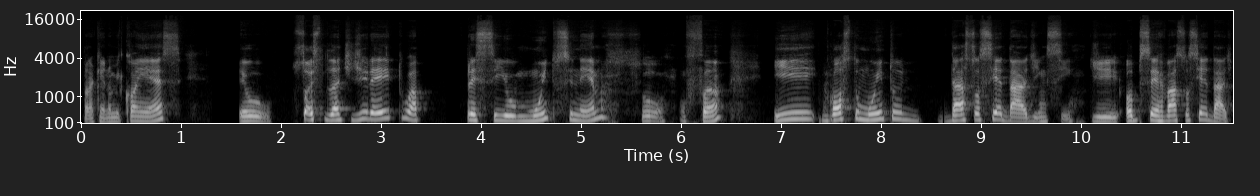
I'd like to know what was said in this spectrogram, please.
para quem não me conhece. Eu sou estudante de direito, aprecio muito cinema, sou um fã e gosto muito da sociedade em si, de observar a sociedade.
